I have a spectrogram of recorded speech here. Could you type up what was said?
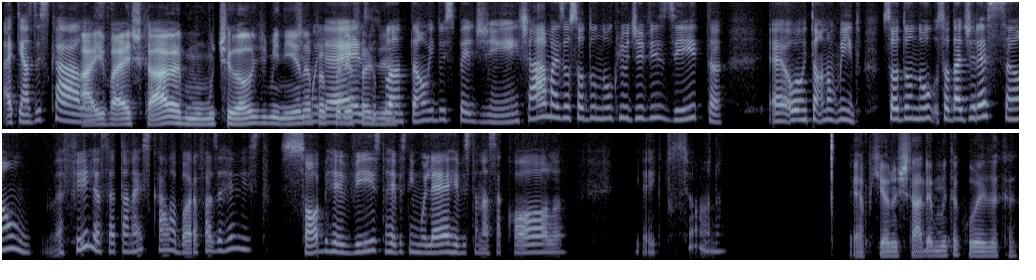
Aí tem as escalas. aí vai a escala, um mutirão de menina pra poder mulheres, fazer. do plantão e do expediente. Ah, mas eu sou do núcleo de visita. É, ou então, não minto, sou, do nu- sou da direção. É, Filha, você tá na escala, bora fazer revista. Sobe revista, revista em mulher, revista na sacola. E aí que funciona. É, porque no estado é muita coisa, cara.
